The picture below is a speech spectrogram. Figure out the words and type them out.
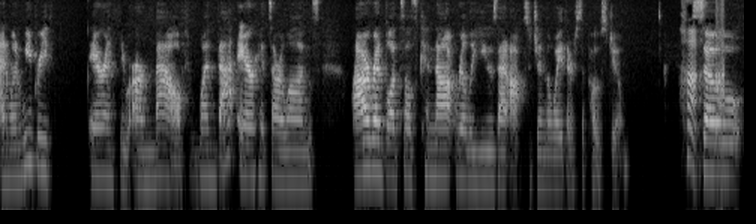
And when we breathe air in through our mouth, when that air hits our lungs, our red blood cells cannot really use that oxygen the way they're supposed to. Huh. So,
